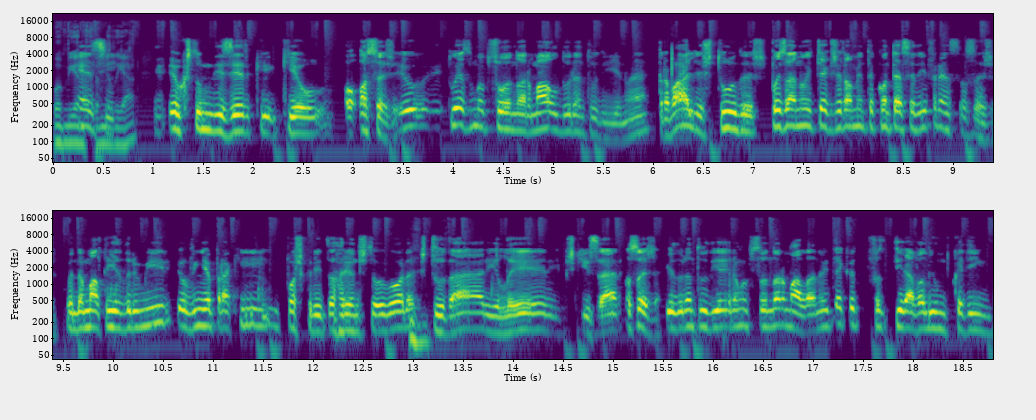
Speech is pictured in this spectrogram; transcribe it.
com o ambiente é assim, familiar? Eu costumo dizer que, que eu, ou, ou, seja, eu, tu és uma pessoa normal durante o dia, não é? Trabalhas, estudas, depois à noite é que geralmente acontece a diferença, ou seja, quando a malta ia dormir, eu vinha para aqui, para o escritório onde estou agora, uhum. estudar e ler e pesquisar, ou seja, eu durante o dia era uma pessoa normal, à noite é que eu tirava ali um bocadinho,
